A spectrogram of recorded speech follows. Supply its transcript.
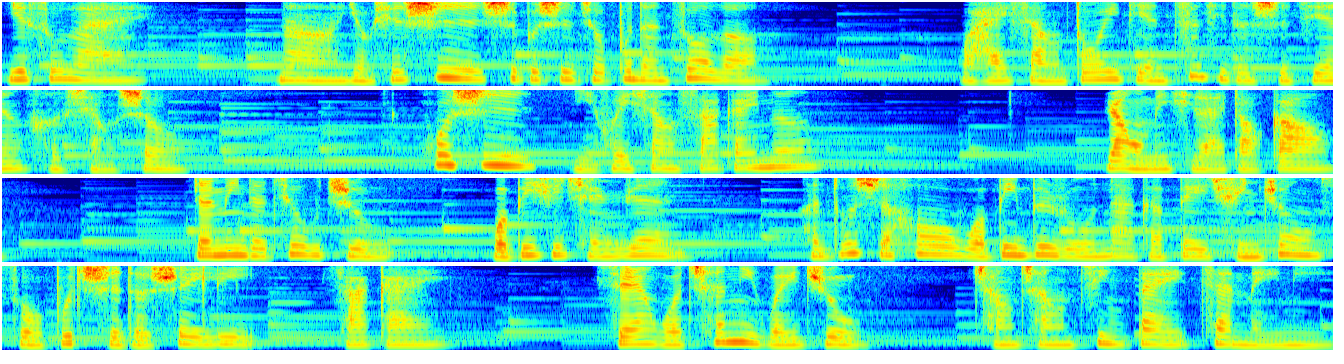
耶稣来，那有些事是不是就不能做了？我还想多一点自己的时间和享受，或是你会像撒该呢？让我们一起来祷告。生命的救主，我必须承认，很多时候我并不如那个被群众所不齿的税吏撒该。虽然我称你为主，常常敬拜赞美你，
